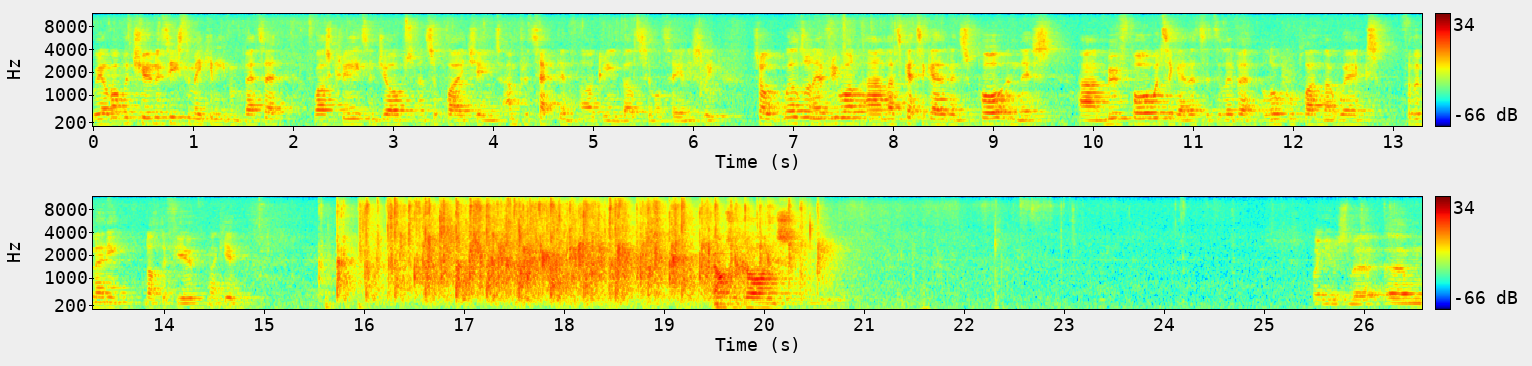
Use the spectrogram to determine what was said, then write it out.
We have opportunities to make it even better whilst creating jobs and supply chains and protecting our green belt simultaneously. So well done everyone and let's get together in support in this and move forward together to deliver a local plan that works for the many, not the few. Thank you. Councillor Collins. Thank you, Mr Mayor. Um,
